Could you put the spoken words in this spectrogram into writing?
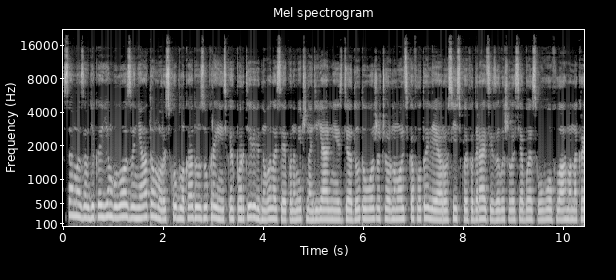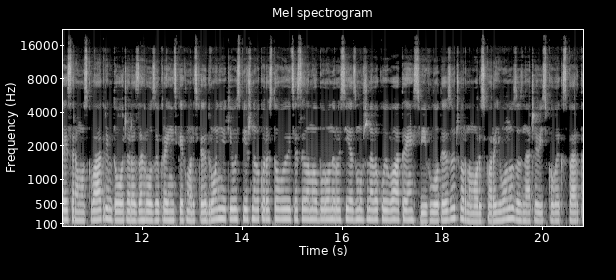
Саме завдяки їм було знято морську блокаду з українських портів і відновилася економічна діяльність. До того ж, Чорноморська флотилія Російської Федерації залишилася без свого флагмана крейсера Москва. Крім того, через загрози українських морських дронів, які успішно використовуються силами оборони, Росія змушена евакуювати свій флот із Чорноморського регіону, зазначив військовий експерт.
